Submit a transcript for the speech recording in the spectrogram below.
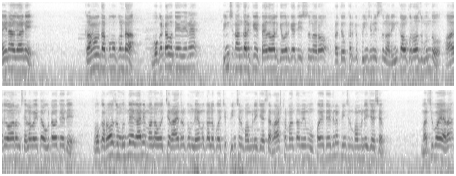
అయినా కానీ క్రమం తప్పుకోకుండా ఒకటవ తేదీనే పింఛన్ అందరికీ పేదవాళ్ళకి ఎవరికైతే ఇస్తున్నారో ప్రతి ఒక్కరికి పింఛన్ ఇస్తున్నారు. ఇంకా ఒక రోజు ముందు ఆదివారం సెలవు అయితే ఒకటవ తేదీ. ఒక రోజు ముందే కానీ మన వచ్చి రాయదుర్గం నియామకాలకు వచ్చి పింఛన్ పంపిణీ చేశారు. రాష్ట్రం అంతా మేము ముప్పై తేదీన పింఛన్ పంపిణీ చేశాం. మర్చిపోయారా?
